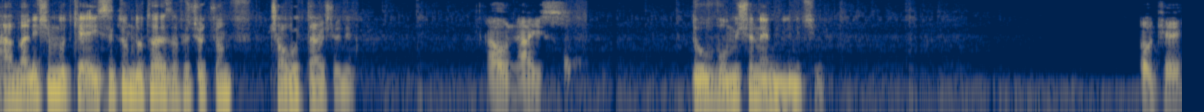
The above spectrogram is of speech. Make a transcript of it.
اولیش این بود که AC تون دوتا اضافه شد چون چابکتر شدید. oh nice دومیشو نمی‌دونی چی. okay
